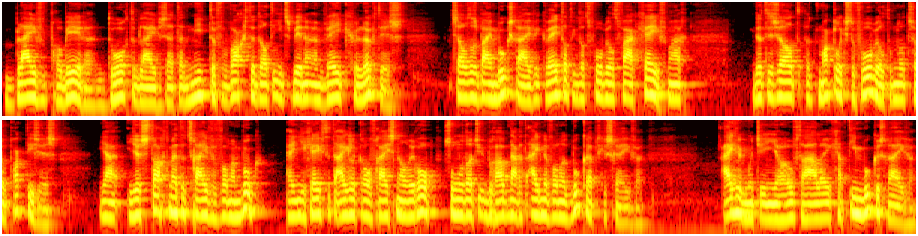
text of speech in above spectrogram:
blijven proberen, door te blijven zetten. Niet te verwachten dat iets binnen een week gelukt is. Hetzelfde als bij een boek schrijven. Ik weet dat ik dat voorbeeld vaak geef, maar dat is wel het, makkelijkste voorbeeld omdat het zo praktisch is. Ja, je start met het schrijven van een boek. En je geeft het eigenlijk al vrij snel weer op, zonder dat je überhaupt naar het einde van het boek hebt geschreven. Eigenlijk moet je in je hoofd halen, ik ga tien boeken schrijven.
